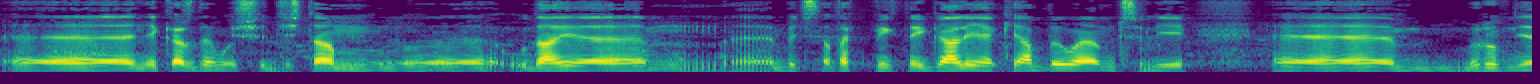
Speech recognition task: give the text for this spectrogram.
e, nie każdemu się gdzieś tam e, udaje e, być na tak pięknej gali, jak ja byłem, czyli e, równie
